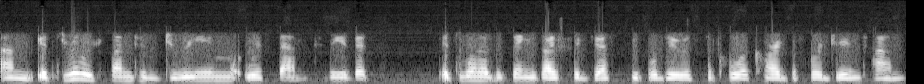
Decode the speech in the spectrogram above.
um, it's really fun to dream with them. To me, that it's one of the things I suggest people do is to pull a card before dream time.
